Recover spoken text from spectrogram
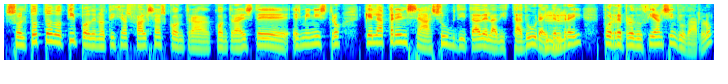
soltó todo tipo de noticias falsas contra, contra este exministro que la prensa súbdita de la dictadura y del rey pues reproducían sin dudarlo.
